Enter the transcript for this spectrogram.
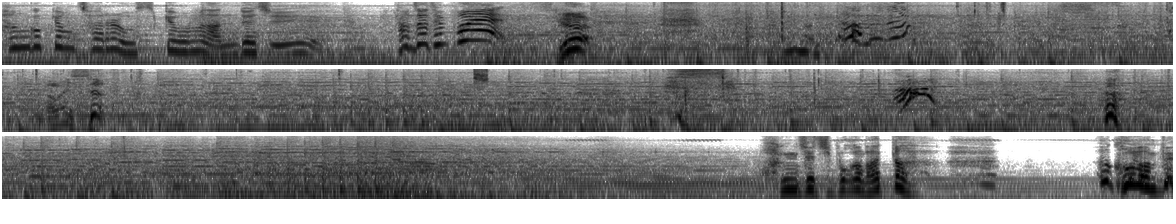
한국 경찰을 우습게 보면 안 되지. 당장 체포해! 야! 가만 있어. 황제 지보가 맞다. 고만배,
